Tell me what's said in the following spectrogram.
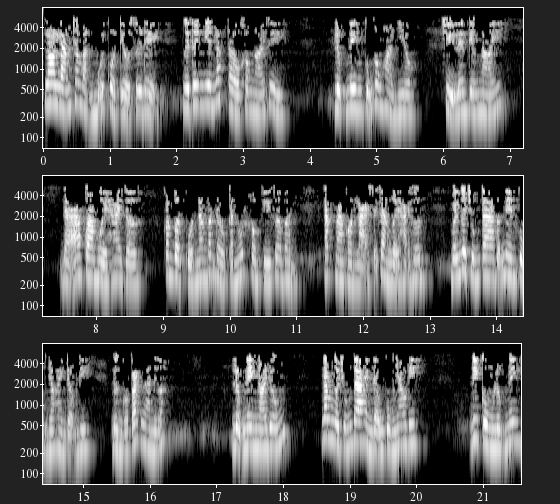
Lo lắng cho mặt mũi của tiểu sư đệ, người thanh niên lắc đầu không nói gì. Lục Ninh cũng không hỏi nhiều, chỉ lên tiếng nói. Đã qua 12 giờ, con vật của năm bắt đầu cắn hút không khí dơ bẩn, ác ma còn lại sẽ càng lợi hại hơn. Mấy người chúng ta vẫn nên cùng nhau hành động đi, đừng có tách ra nữa. Lục Ninh nói đúng, năm người chúng ta hành động cùng nhau đi. Đi cùng Lục Ninh,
